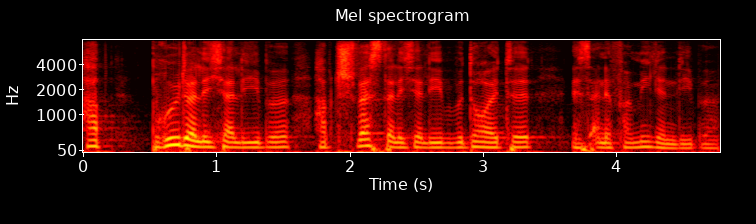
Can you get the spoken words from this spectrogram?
habt brüderlicher Liebe, habt schwesterlicher Liebe bedeutet, es ist eine Familienliebe.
